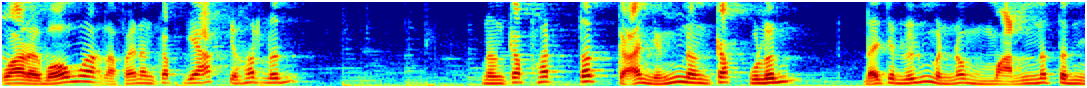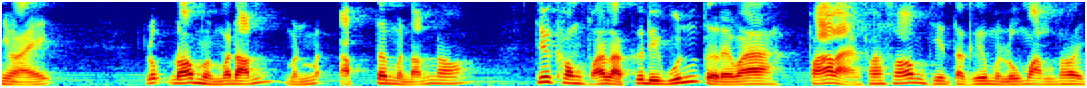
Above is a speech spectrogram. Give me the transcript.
qua đời 4 á là phải nâng cấp giáp cho hết lính. Nâng cấp hết tất cả những nâng cấp của lính để cho lính mình nó mạnh nó tinh nhuệ. Lúc đó mình mới đánh mình mới ập tới mình đánh nó. Chứ không phải là cứ đi quýnh từ đời ba phá làng phá xóm chi ta kêu mình luôn manh thôi.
